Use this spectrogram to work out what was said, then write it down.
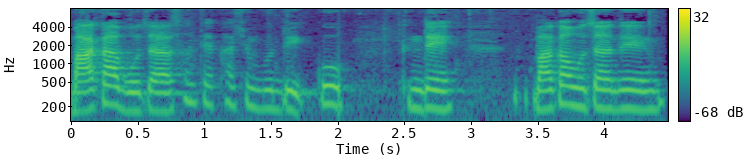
마가 모자 선택하신 분도 있고. 근데 마가 모자는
